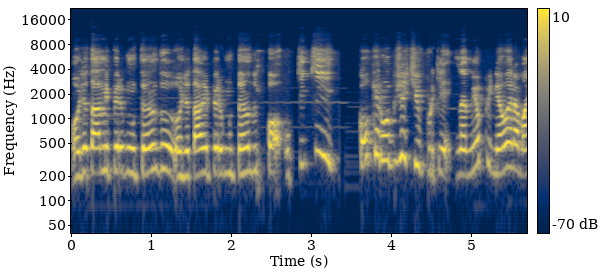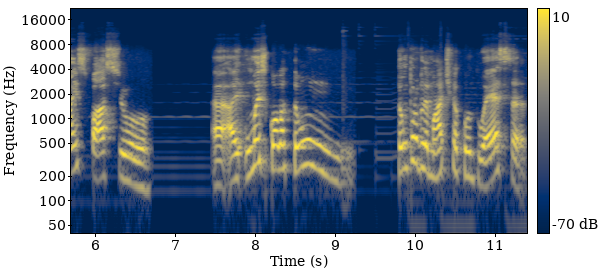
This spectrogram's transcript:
onde eu tava me perguntando, onde eu tava me perguntando qual, o que que qual era o objetivo, porque na minha opinião era mais fácil uma escola tão tão problemática quanto essa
